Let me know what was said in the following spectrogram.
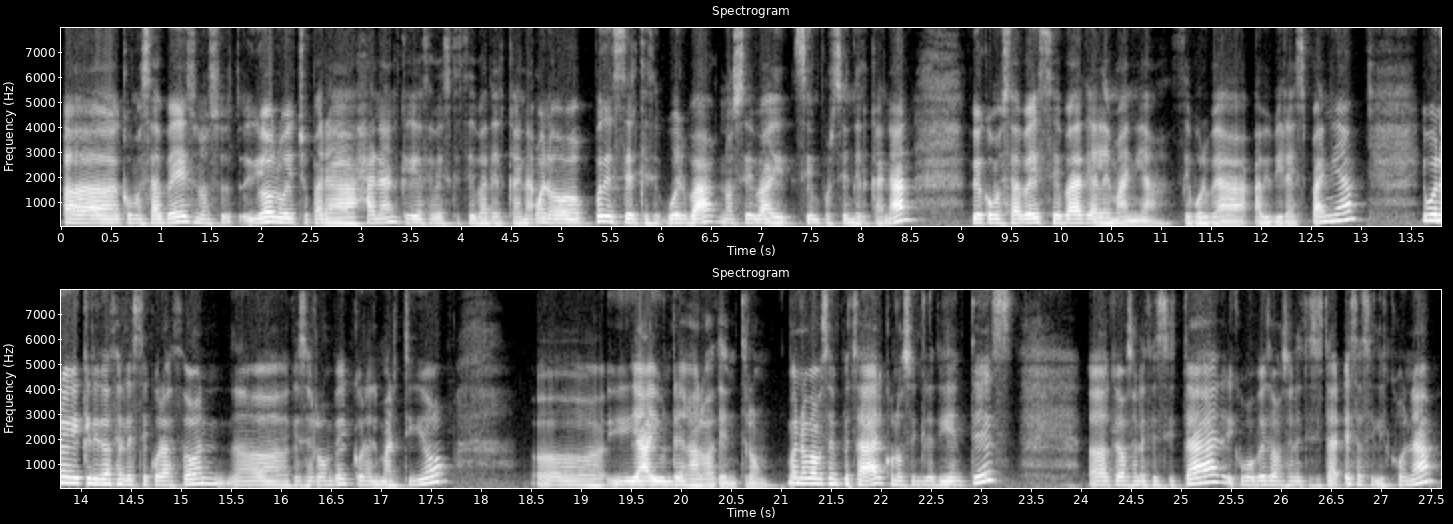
Ah, como sabéis, yo lo he hecho para Hanan, que ya sabéis que se va del canal. Bueno, puede ser que vuelva, no se va 100% del canal, pero como sabéis, se va de Alemania, se vuelve a, a vivir a España. Y bueno, he querido hacerle este corazón uh, que se rompe con el martillo uh, y hay un regalo adentro. Bueno, vamos a empezar con los ingredientes uh, que vamos a necesitar. Y como veis, vamos a necesitar esta silicona.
